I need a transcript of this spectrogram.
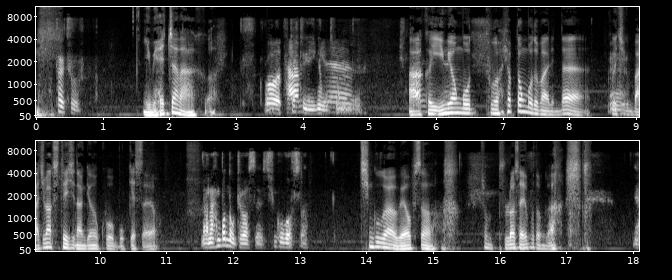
포탈2 이미 했잖아, 그거. 뭐, 다음 포탈2 2년 얘기는- 못했는데 아, 그 임용 모드, 협동 모드 말인데, 그 네. 지금 마지막 스테이지 남겨놓고 못 깼어요. 나는 한 번도 못 해봤어요. 친구가 없어. 친구가 왜 없어? 좀 불러서 해보던가. 야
